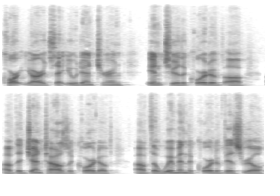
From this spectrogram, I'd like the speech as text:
courtyards that you would enter in, into the court of, uh, of the Gentiles, the court of, of the women, the court of Israel,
